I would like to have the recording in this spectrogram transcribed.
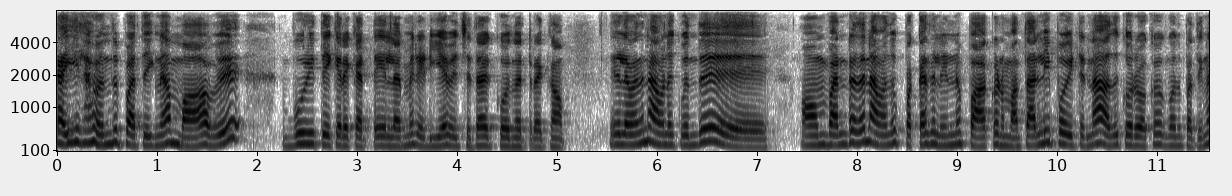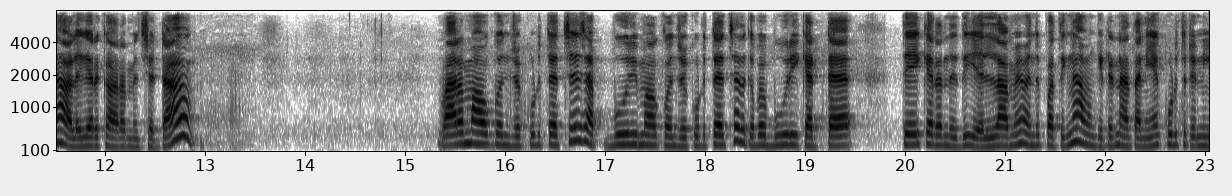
கையில் வந்து பார்த்திங்கன்னா மாவு பூரி தேய்க்கிற கட்டை எல்லாமே ரெடியாக வச்சு தான் கொண்டுட்ருக்கான் இதில் வந்து நான் அவனுக்கு வந்து அவன் பண்ணுறத நான் வந்து பக்கத்தில் நின்று பார்க்கணுமா? தள்ளி போயிட்டேன்னா அதுக்கு ஒரு பக்கம் வந்து பார்த்திங்கன்னா அழுகிறக்க ஆரம்பிச்சிட்டான். வர மாவு கொஞ்சம் கொடுத்தாச்சு சப் பூரி மாவு கொஞ்சம் கொடுத்தாச்சு அதுக்கப்புறம் பூரி கட்டை தேய்க்கிற அந்த இது எல்லாமே வந்து பார்த்திங்கன்னா அவங்ககிட்ட நான் தனியாக கொடுத்துட்டேன். நீ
